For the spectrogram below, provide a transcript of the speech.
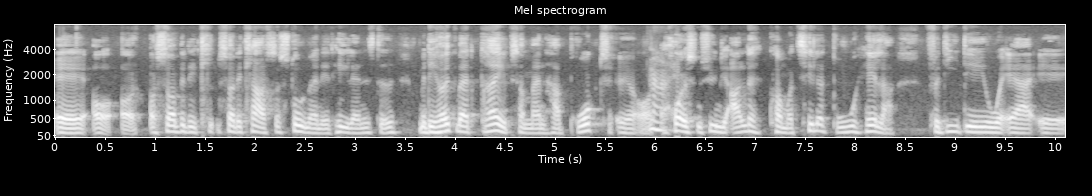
Øh, og og, og så, det, så er det klart, så stod man et helt andet sted. Men det har jo ikke været et greb, som man har brugt, øh, og Nej. højst sandsynligt aldrig kommer til at bruge heller, fordi det jo er, øh,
